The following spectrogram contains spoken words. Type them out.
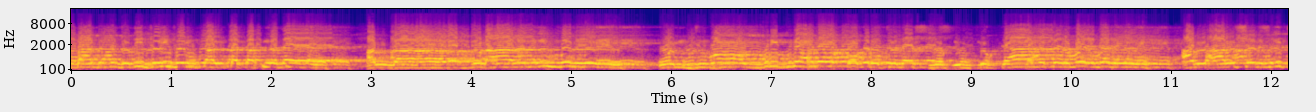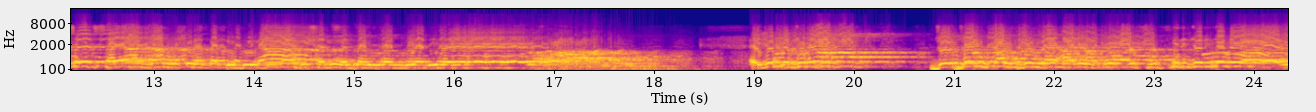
ইবাদতে যদি জৈবন কালটা কাটিয়ে দেয়, আল্লাহ রাব্বুল আলামিন বলে, ওই যুবক বৃদ্ধ কবরে চলে আসলো কিন্তু কিয়ামতের ময়দানে আমি আরশের নিচে ছায়া দান করে তাকে বিনা হিসাবে জান্নাত দিয়ে দিব এই জন্য যুবক জৈবন কাল জন্য নয়।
